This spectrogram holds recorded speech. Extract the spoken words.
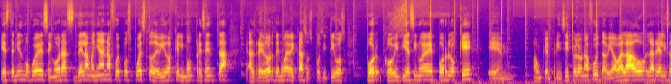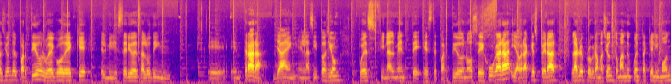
este mismo jueves en horas de la mañana fue pospuesto debido a que Limón presenta alrededor de nueve casos positivos por COVID-19, por lo que, em, aunque en principio la UNAFUT había avalado la realización del partido, luego de que el Ministerio de Salud eh, entrara ya en, la situación, pues finalmente este partido no se jugará y habrá que esperar la reprogramación tomando en cuenta que Limón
